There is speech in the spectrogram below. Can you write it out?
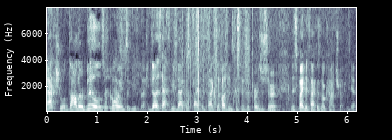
actual dollar bills or she coins, she does have to give back, despite the fact the husband's considered a purchaser, and despite the fact there's no contract. Yeah.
